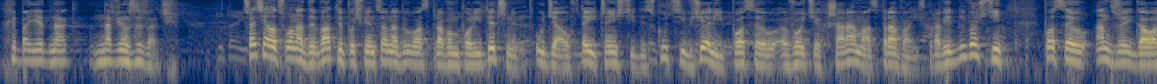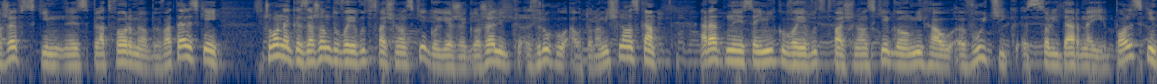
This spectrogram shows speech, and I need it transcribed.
chyba jednak nawiązywać. Trzecia odsłona debaty poświęcona była sprawom politycznym. Udział w tej części dyskusji wzięli poseł Wojciech Szarama z Prawa i Sprawiedliwości, poseł Andrzej Gałażewski z Platformy Obywatelskiej, członek zarządu województwa śląskiego Jerzy Gorzelik z ruchu Autonomii Śląska, radny Sejmiku Województwa Śląskiego Michał Wójcik z Solidarnej Polski,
